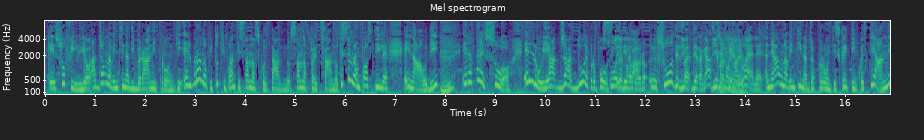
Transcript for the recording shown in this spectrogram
che suo figlio ha già una ventina di brani pronti e il brano che tutti quanti stanno ascoltando, stanno apprezzando, che sembra un po' stile Einaudi, in realtà è il suo e lui ha già due proposte Suo del di papà. lavoro, eh, suo del, Di- del ragazzo di Emanuele. Emanuele. ne ha una ventina già pronti scritti in questi anni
